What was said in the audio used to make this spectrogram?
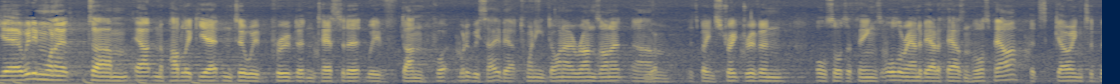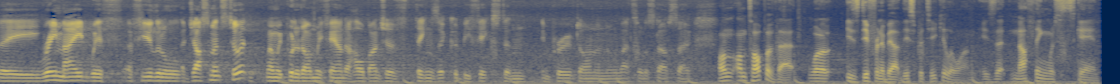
Yeah, we didn't want it um, out in the public yet until we've proved it and tested it. We've done what, what did we say about 20 dyno runs on it. Um, It's been street driven, all sorts of things, all around about a thousand horsepower. It's going to be remade with a few little adjustments to it. When we put it on, we found a whole bunch of things that could be fixed and improved on and all that sort of stuff. So On, on top of that, what is different about this particular one is that nothing was scanned.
